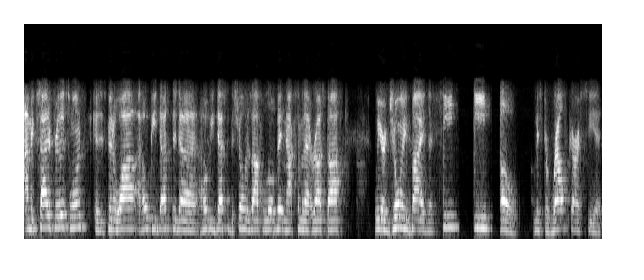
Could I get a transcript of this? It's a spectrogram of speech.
I'm excited for this one because it's been a while. I hope he dusted. Uh, I hope he dusted the shoulders off a little bit, knocked some of that rust off. We are joined by the CEO, Mr. Ralph Garcia, to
